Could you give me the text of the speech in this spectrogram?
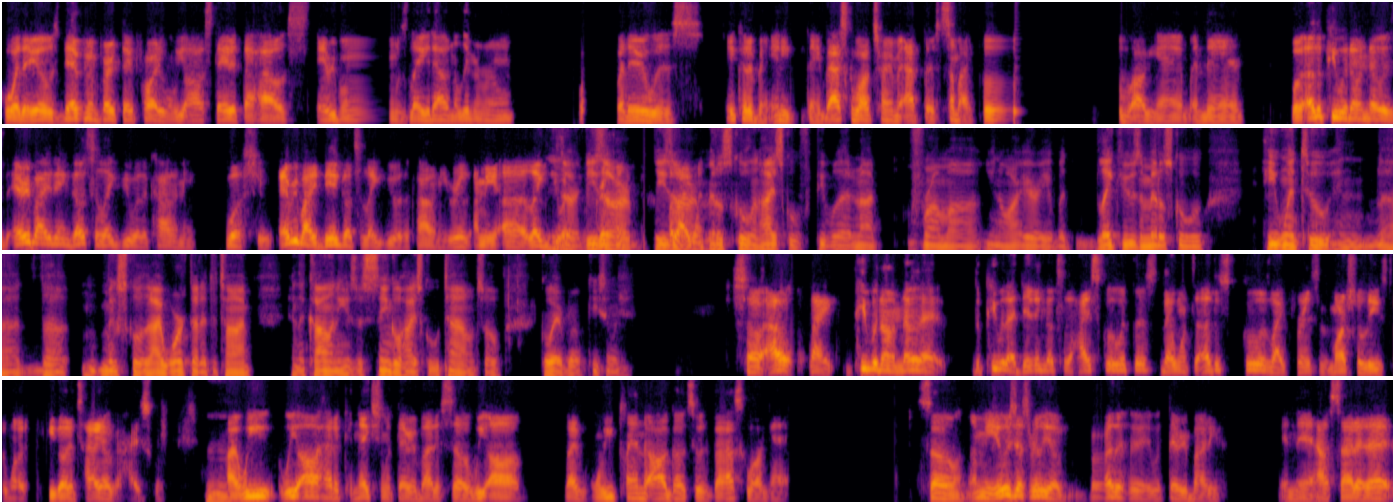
Whether it was Devin birthday party when we all stayed at the house, everyone was laid out in the living room. Whether it was, it could have been anything. Basketball tournament after somebody football game, and then what other people don't know is everybody didn't go to Lakeview or the Colony well, shoot, everybody did go to Lakeview or the Colony. Really, I mean, uh, Lakeview. These are these are these are like, middle school and high school for people that are not from uh, you know our area. But Lakeview is a middle school he went to, and uh, the middle school that I worked at at the time, and the colony is a single high school town. So go ahead, bro. Keep saying So I like people don't know that the people that didn't go to the high school with us that went to other schools, like for instance, Marshall Lee's the one he go to Tioga High School. Mm-hmm. We we all had a connection with everybody. So we all like when we planned to all go to his basketball game. So I mean, it was just really a brotherhood with everybody, and then outside of that,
